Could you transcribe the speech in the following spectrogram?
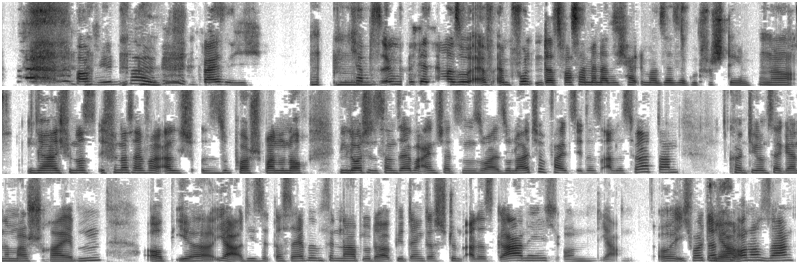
Auf jeden Fall. Ich weiß nicht. Ich habe das irgendwie bis jetzt immer so empfunden, dass Wassermänner sich halt immer sehr, sehr gut verstehen. Ja, ja, ich finde das, ich finde das einfach alles super spannend und auch, wie Leute das dann selber einschätzen und so. Also Leute, falls ihr das alles hört, dann könnt ihr uns ja gerne mal schreiben, ob ihr ja diese, dasselbe Empfinden habt oder ob ihr denkt, das stimmt alles gar nicht. Und ja, Äh, ich wollte dazu Ja. auch noch sagen,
